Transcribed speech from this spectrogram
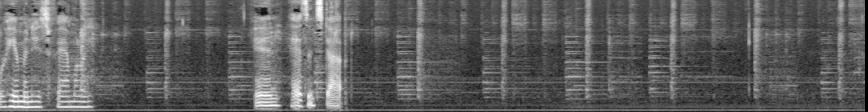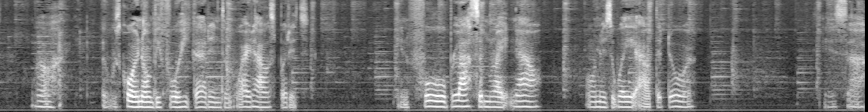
for him and his family and hasn't stopped. Well, it was going on before he got into the White House, but it's in full blossom right now on his way out the door. It's uh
